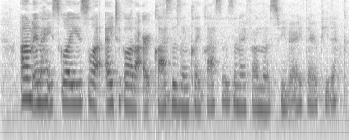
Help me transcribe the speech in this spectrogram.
um, in high school, I used a lot, I took a lot of art classes and clay classes, and I found those to be very therapeutic.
